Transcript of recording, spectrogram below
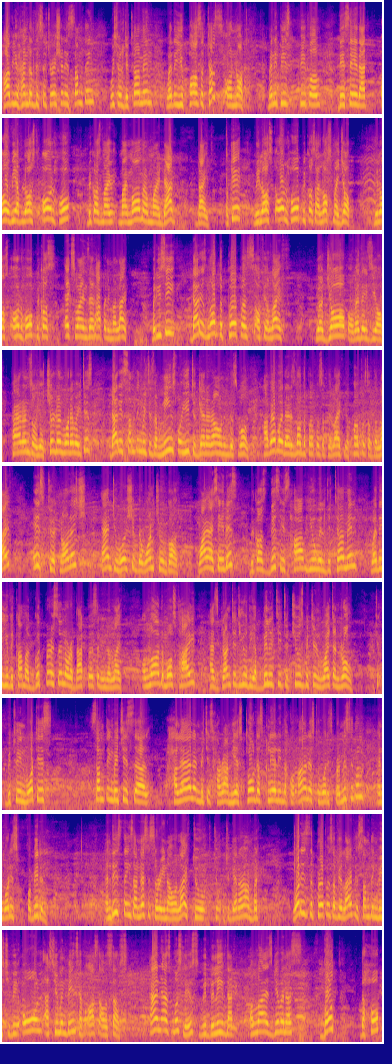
How you handle the situation is something which will determine whether you pass the test or not. Many pe- people, they say that, oh, we have lost all hope because my, my mom and my dad died. Okay? We lost all hope because I lost my job. We lost all hope because X, Y, and Z happened in my life. But you see, that is not the purpose of your life. Your job, or whether it's your parents or your children, whatever it is, that is something which is a means for you to get around in this world. However, that is not the purpose of your life. Your purpose of the life is to acknowledge and to worship the one true God. Why I say this? Because this is how you will determine whether you become a good person or a bad person in your life. Allah the Most High has granted you the ability to choose between right and wrong, to, between what is something which is uh, halal and which is haram. He has told us clearly in the Quran as to what is permissible and what is forbidden. And these things are necessary in our life to, to, to get around. But what is the purpose of your life is something which we all as human beings have asked ourselves. And as Muslims, we believe that Allah has given us both the hope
